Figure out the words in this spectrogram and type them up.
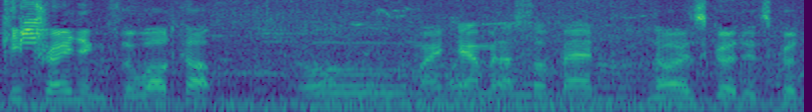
keep training for the World Cup. Oh, my camera so bad. No, it's good. It's good.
